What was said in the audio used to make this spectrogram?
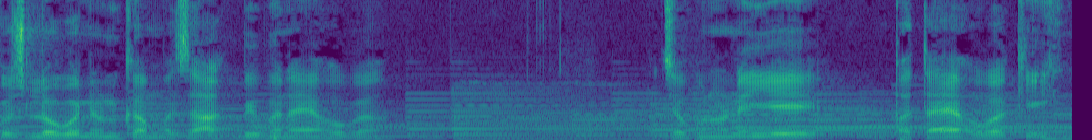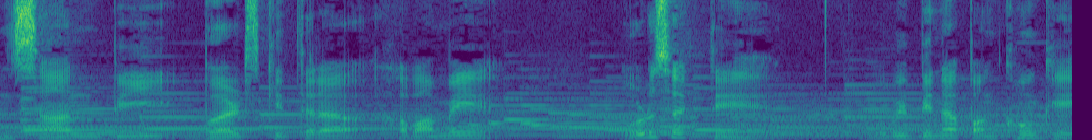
कुछ लोगों ने उनका मज़ाक भी बनाया होगा। जब उन्होंने ये बताया होगा कि इंसान भी बर्ड्स की तरह हवा में उड़ सकते हैं, वो भी बिना पंखों के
